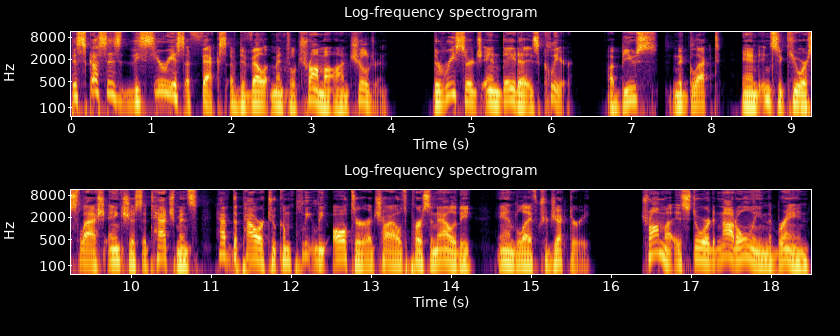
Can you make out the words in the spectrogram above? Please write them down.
discusses the serious effects of developmental trauma on children. The research and data is clear. Abuse, neglect, and insecure slash anxious attachments have the power to completely alter a child's personality and life trajectory. Trauma is stored not only in the brain,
